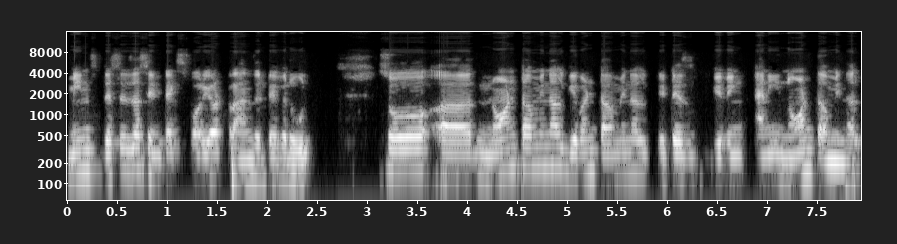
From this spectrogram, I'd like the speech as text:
Means this is the syntax for your transitive rule. So uh, non-terminal given terminal, it is giving any non-terminal.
